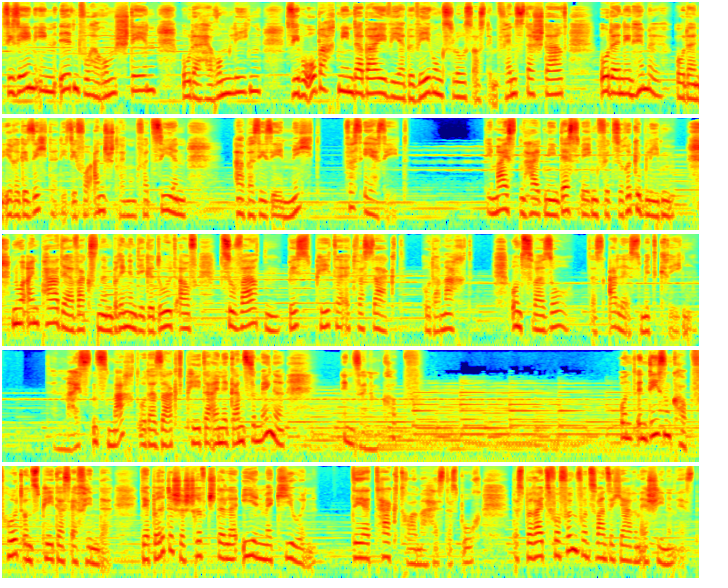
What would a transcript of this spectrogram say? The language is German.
Sie sehen ihn irgendwo herumstehen oder herumliegen, sie beobachten ihn dabei, wie er bewegungslos aus dem Fenster starrt oder in den Himmel oder in ihre Gesichter, die sie vor Anstrengung verziehen, aber sie sehen nicht, was er sieht. Die meisten halten ihn deswegen für zurückgeblieben. Nur ein paar der Erwachsenen bringen die Geduld auf, zu warten, bis Peter etwas sagt oder macht. Und zwar so, dass alle es mitkriegen. Denn meistens macht oder sagt Peter eine ganze Menge in seinem Kopf. Und in diesen Kopf holt uns Peters Erfinder, der britische Schriftsteller Ian McEwan. Der Tagträumer heißt das Buch, das bereits vor 25 Jahren erschienen ist.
